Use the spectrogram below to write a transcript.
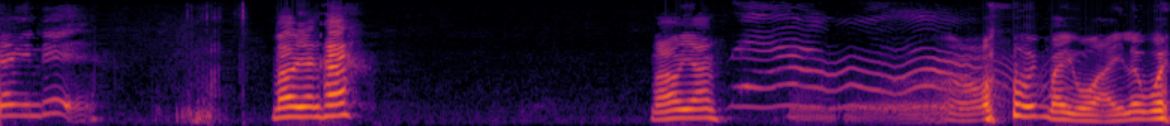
ยังอินดี้เมายังคะ เมายัง โอ้ยไม่ไหวแล้วเว้ย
